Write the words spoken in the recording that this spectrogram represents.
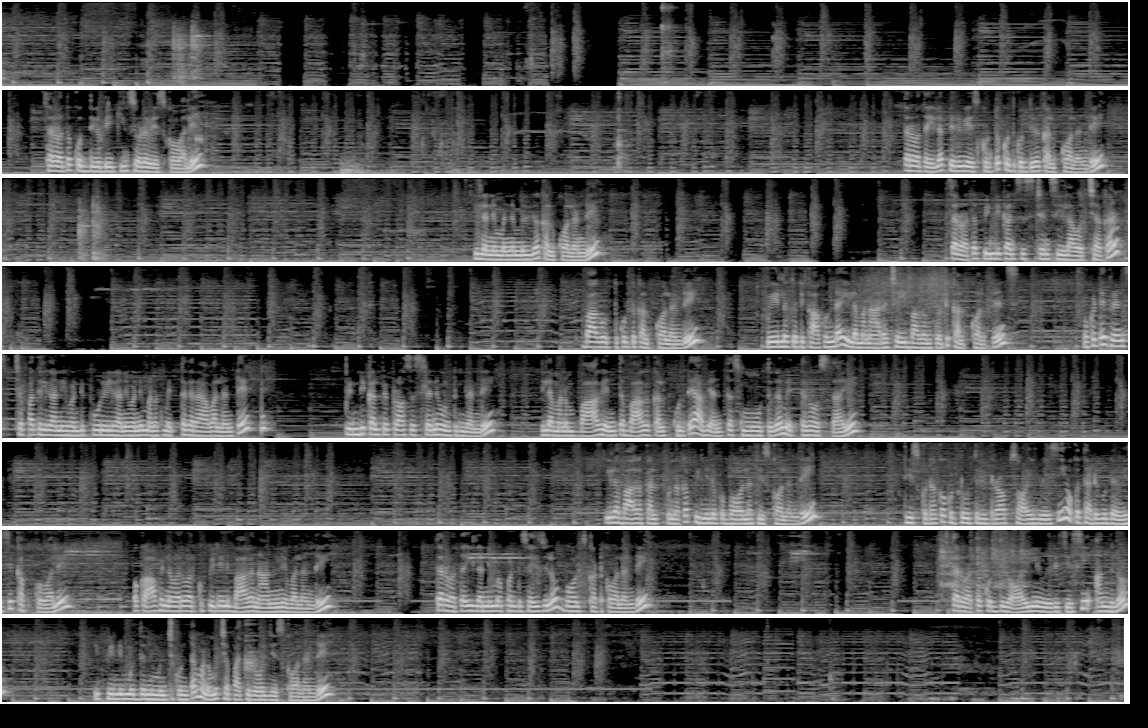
తర్వాత కొద్దిగా బేకింగ్ సోడా వేసుకోవాలి. తర్వాత ఇలా పెరుగు వేసుకుంటూ కొద్ది కొద్దిగా కలుపుకోవాలండి. ఇలా నెమ్మది నెమ్మదిగా కలుపుకోవాలండి. తర్వాత పిండి కన్సిస్టెన్సీ ఇలా వచ్చాక బాగా ఒత్తుకుంటూ కలుపుకోవాలండి. వేళ్ళతోటి కాకుండా ఇలా మన అరచేయి భాగంతో కలుపుకోవాలి ఫ్రెండ్స్. ఒకటే ఫ్రెండ్స్ చపాతీలు కానివ్వండి పూరీలు కానివ్వండి మనకు మెత్తగా రావాలంటే పిండి కలిపే ప్రాసెస్లోనే ఉంటుందండి. ఇలా మనం బాగా ఎంత బాగా కలుపుకుంటే అవి అంత స్మూత్గా మెత్తగా వస్తాయి. ఇలా బాగా కలుపుకున్నాక పిండిని ఒక బౌల్లో తీసుకోవాలండి. తీసుకున్నాక ఒక టూ త్రీ డ్రాప్స్ ఆయిల్ వేసి ఒక తడిగుడ్డ వేసి కప్పుకోవాలి. ఒక హాఫ్ అన్ అవర్ వరకు పిండిని బాగా నాననివ్వాలండి. తర్వాత ఇలా నిమ్మపండు సైజులో బౌల్స్ కట్టుకోవాలండి. తర్వాత కొద్దిగా ఆయిల్ని వేడి చేసి అందులో ఈ పిండి ముద్దల్ని ముంచుకుంటా మనము చపాతి రోల్ చేసుకోవాలండి.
